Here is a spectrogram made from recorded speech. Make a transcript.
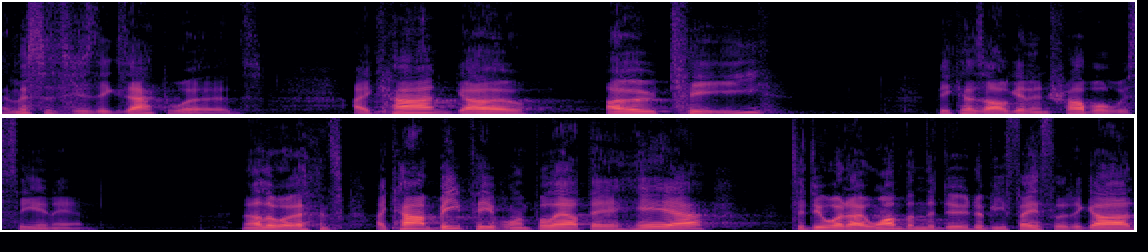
and this is his exact words I can't go OT because I'll get in trouble with CNN. In other words, I can't beat people and pull out their hair to do what I want them to do, to be faithful to God,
